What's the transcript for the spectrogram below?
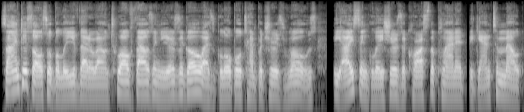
Scientists also believe that around 12,000 years ago, as global temperatures rose, the ice and glaciers across the planet began to melt,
